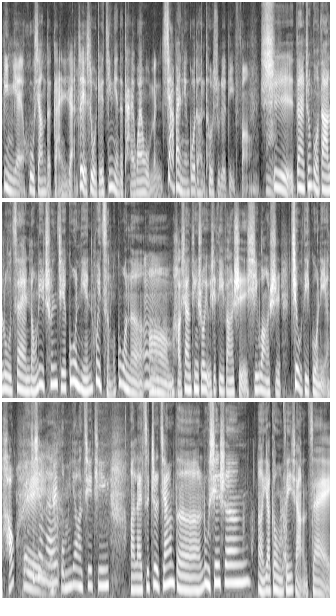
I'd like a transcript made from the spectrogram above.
避免互相的感染。这也是我觉得今年的台湾，我们下半年过得很特殊的地方。是，但中国大陆在农历春节过年会怎么过呢？嗯，嗯，好像听说有些地方是希望是就地过年。好，接下来我们要接听啊、呃，来自浙江的陆先生啊、呃，要跟我们分享在。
